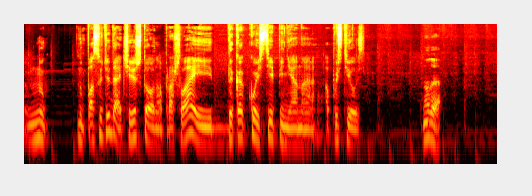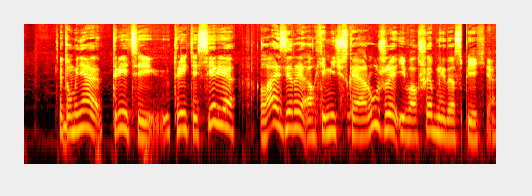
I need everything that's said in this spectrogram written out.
Ну, ну, по сути, да, через что она прошла и до какой степени она опустилась. Ну да. Это у меня третий, третья серия «Лазеры, алхимическое оружие и волшебные доспехи».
